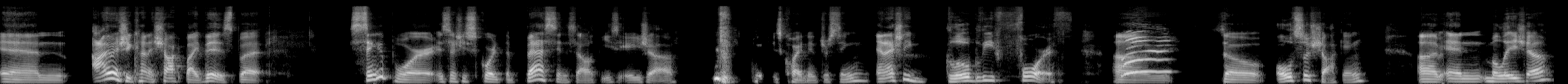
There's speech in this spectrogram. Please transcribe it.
and I'm actually kind of shocked by this, but Singapore is actually scored the best in Southeast Asia, which is quite interesting, and actually globally fourth. Um? So also shocking. Um, and Malaysia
